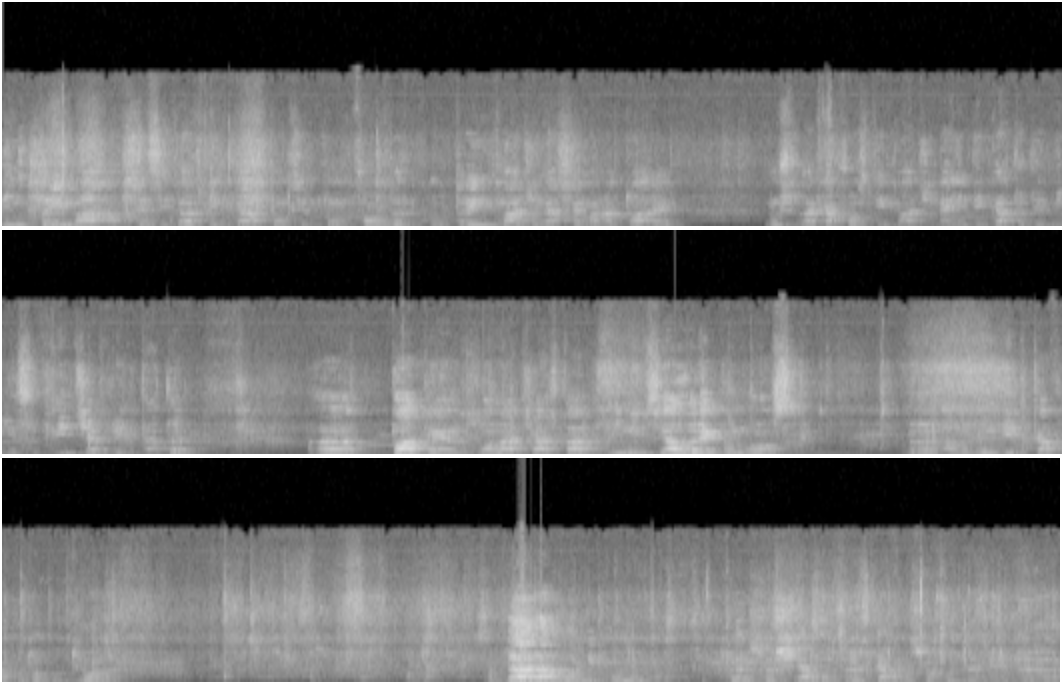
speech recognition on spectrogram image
din prima, am sesizat fiindcă a conținut un folder cu trei imagini asemănătoare. Nu știu dacă a fost imaginea indicată de mine să fie cea printată. Uh, Toate în zona aceasta. Inițial recunosc, uh, am gândit că a făcut-o cu dronă. Dar am vorbit cu dânsul și am înțeles că a fost făcută din, uh,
